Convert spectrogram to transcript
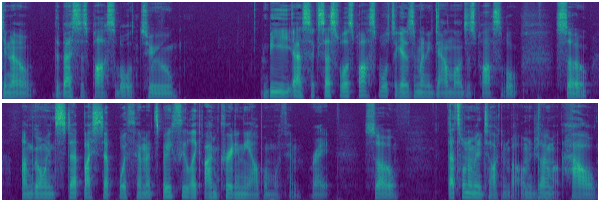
you know, the best as possible to be as successful as possible to get as many downloads as possible. So I'm going step by step with him. It's basically like I'm creating the album with him, right? So that's what I'm going to be talking about. I'm going to be talking about how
